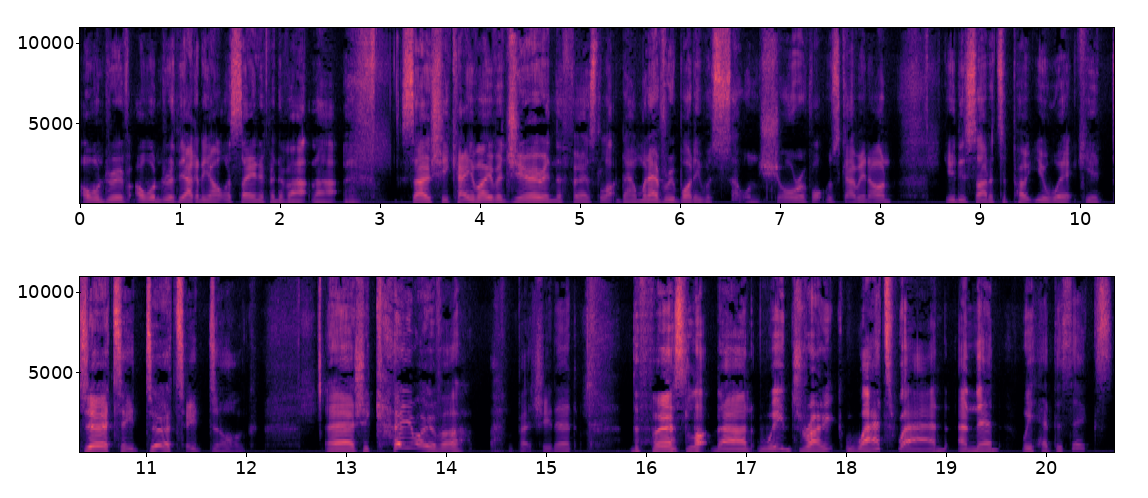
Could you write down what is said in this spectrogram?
I wonder if I wonder if the agony aunt was saying anything about that. So she came over during the first lockdown when everybody was so unsure of what was going on. You decided to poke your wick, you dirty, dirty dog. Uh, she came over. I bet she did. The first lockdown, we drank wet wine, and then we had the sex.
